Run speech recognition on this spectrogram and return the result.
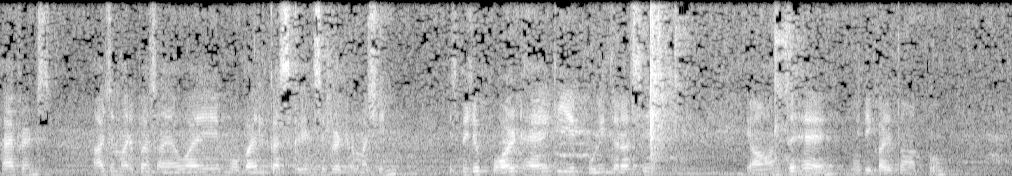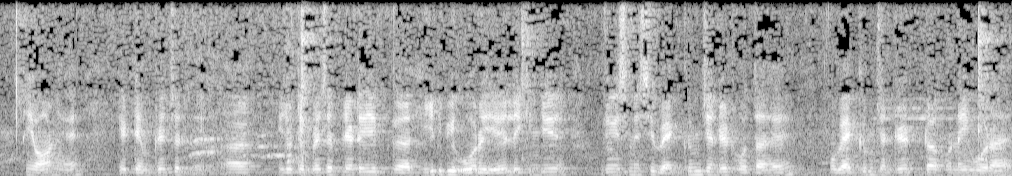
हाय फ्रेंड्स आज हमारे पास आया हुआ है मोबाइल का स्क्रीन सेपरेटर मशीन इसमें जो फॉल्ट है कि ये पूरी तरह से ये ऑन तो है, मैं दिखा देता हूँ आपको। ये ऑन है, ये टेम्परेचर ये जो टेम्परेचर प्लेट है, ये हीट भी हो रही है, लेकिन ये जो इसमें से वैक्यूम जनरेट होता है, वो वैक्यूम जनरेट नहीं हो रहा है।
